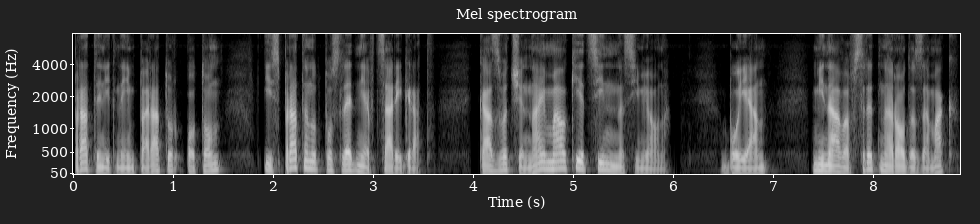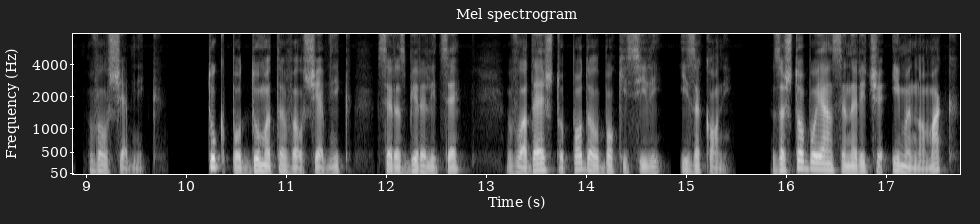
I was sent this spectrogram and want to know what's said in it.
пратеник на император Отон, изпратен от последния в Цариград, казва, че най-малкият син на Симеона, Боян, минава всред народа за мак, вълшебник. Тук под думата вълшебник се разбира лице, владеещо по-дълбоки сили и закони. Защо Боян се нарича именно мак?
